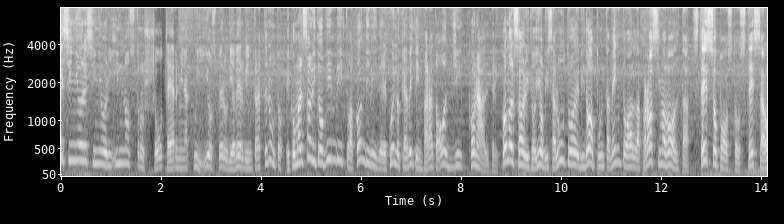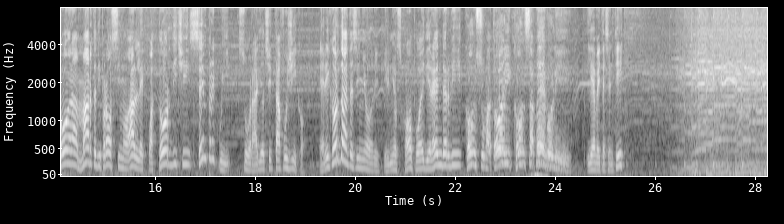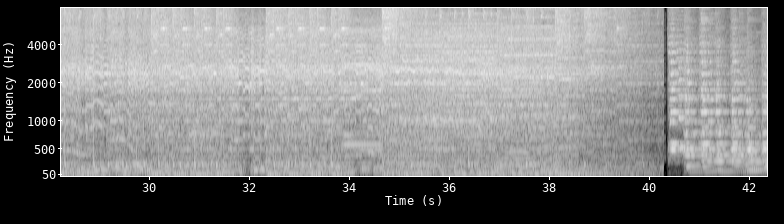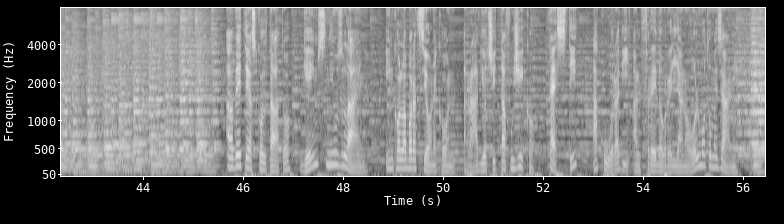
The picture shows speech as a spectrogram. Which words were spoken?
Bene signore e signori, il nostro show termina qui. Io spero di avervi intrattenuto e come al solito vi invito a condividere quello che avete imparato oggi con altri. Come al solito io vi saluto e vi do appuntamento alla prossima volta. Stesso posto, stessa ora, martedì prossimo alle 14, sempre qui su Radio Città Fujiko. E ricordate signori, il mio scopo è di rendervi consumatori consapevoli. Li avete sentiti? Avete ascoltato Games News Line in collaborazione con Radio Città Fujiko. Testi a cura di Alfredo Aureliano Olmo Tomesani.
